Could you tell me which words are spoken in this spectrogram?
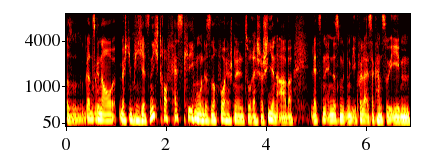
Also ganz genau möchte ich mich jetzt nicht drauf festlegen und es noch vorher schnell zu recherchieren, aber letzten Endes mit einem Equalizer kannst du eben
